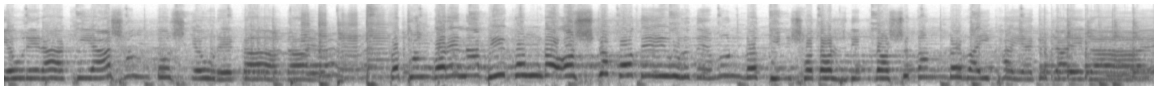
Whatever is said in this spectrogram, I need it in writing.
কেউরে রাখিয়া সন্তোষ কেউরে কাদায়। প্রথম করে না কুণ্ড অষ্টপদে মুন্ড তিনশো দশ দিন, দশ দণ্ড রাইখা এক জায়গায়।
